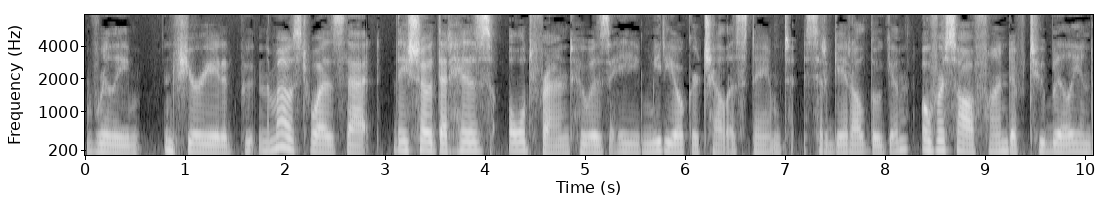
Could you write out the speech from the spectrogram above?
really infuriated Putin the most, was that they showed that his old friend, who was a mediocre cellist named Sergei Roldugin, oversaw a fund of $2 billion.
